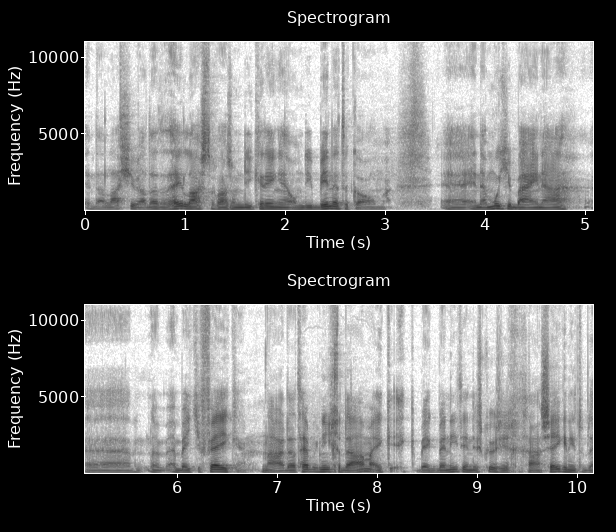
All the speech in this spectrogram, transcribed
en dan las je wel dat het heel lastig was om die kringen, om die binnen te komen. Eh, en dan moet je bijna eh, een, een beetje faken. Nou, dat heb ik niet gedaan, maar ik, ik, ik ben niet in discussie gegaan. Zeker niet op de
